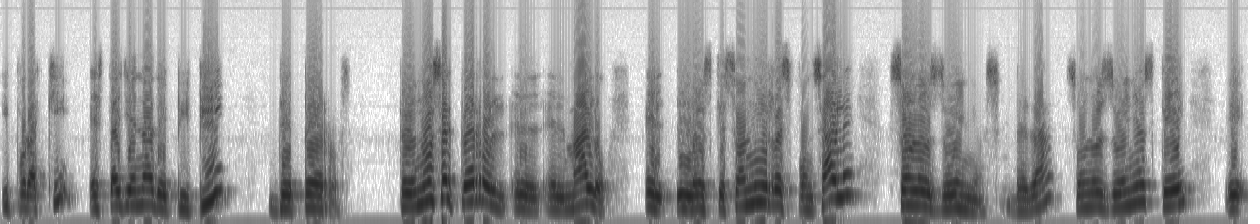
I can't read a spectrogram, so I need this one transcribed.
y por aquí está llena de pipí de perros. Pero no es el perro el, malo, los que son irresponsables son los dueños, ¿verdad? Son los dueños que eh,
